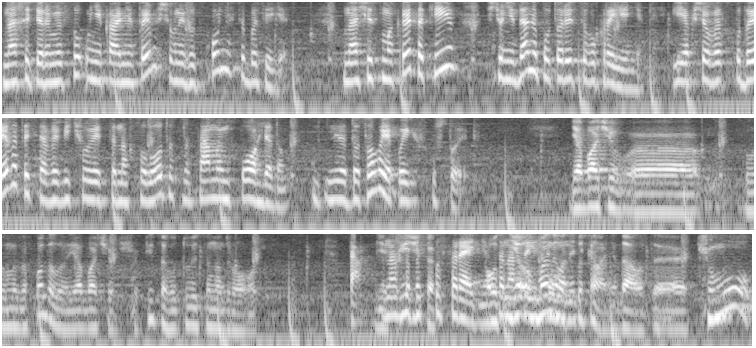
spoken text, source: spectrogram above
Наші тирамісу унікальні тим, що вони йдуть повністю без яєць. Наші смаки такі, що ніде не повторюються в Україні. І якщо ви подивитеся, ви відчуєте насолоду над самим поглядом до того, як ви їх скуштуєте. Я бачив, е, коли ми заходили, я бачив, що піца готується на дровах. Так, це наша пічка. безпосередньо. А от Це є у мене от питання, да, от, е, чому,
